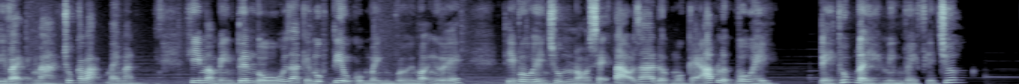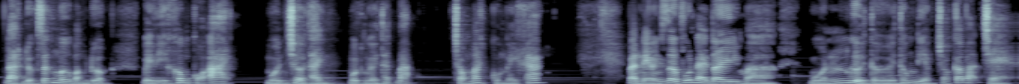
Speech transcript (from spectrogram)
Vì vậy mà chúc các bạn may mắn. Khi mà mình tuyên bố ra cái mục tiêu của mình với mọi người ấy, thì vô hình chung nó sẽ tạo ra được một cái áp lực vô hình để thúc đẩy mình về phía trước đạt được giấc mơ bằng được bởi vì không có ai muốn trở thành một người thất bại trong mắt của người khác. Và nếu giờ phút này đây mà muốn gửi tới thông điệp cho các bạn trẻ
